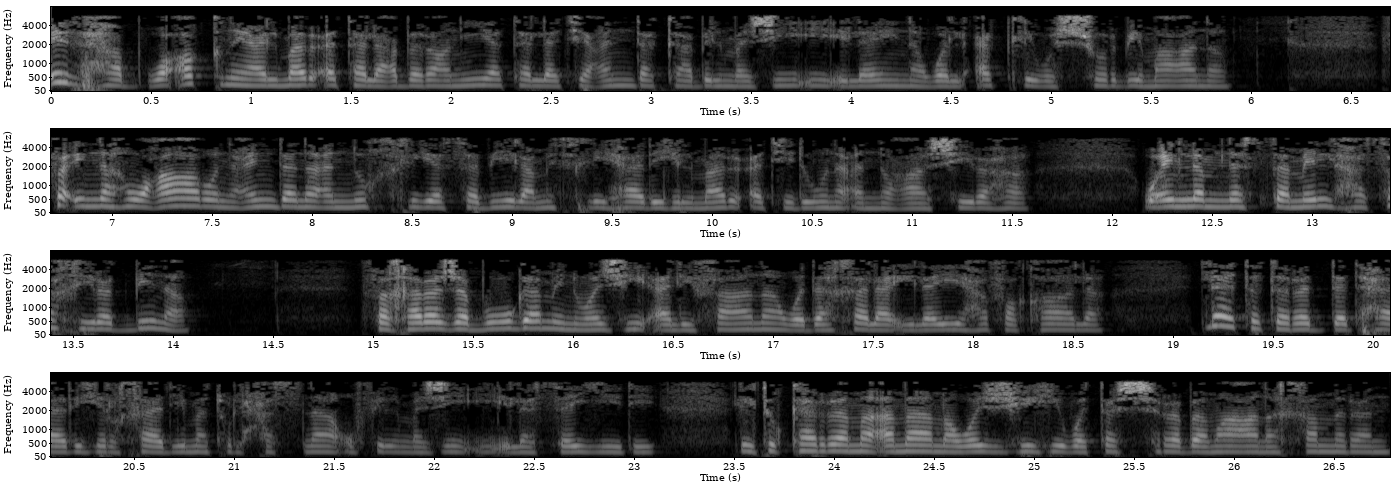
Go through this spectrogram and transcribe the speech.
اذهب وأقنع المرأة العبرانية التي عندك بالمجيء إلينا والأكل والشرب معنا فإنه عار عندنا أن نخلي سبيل مثل هذه المرأة دون أن نعاشرها وإن لم نستملها سخرت بنا. فخرج بوغا من وجه ألفانا ودخل إليها فقال لا تتردد هذه الخادمة الحسناء في المجيء إلى سيدي لتكرم أمام وجهه وتشرب معنا خمرا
